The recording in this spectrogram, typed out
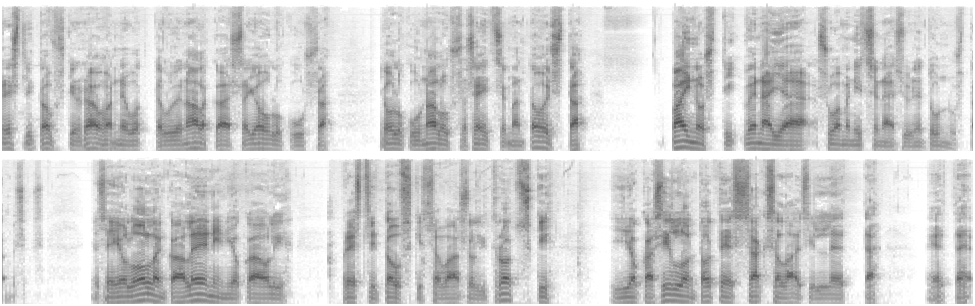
Brest-Litovskin rauhanneuvottelujen alkaessa joulukuussa, joulukuun alussa 17 painosti Venäjää Suomen itsenäisyyden tunnustamiseksi. Ja se ei ollut ollenkaan Lenin, joka oli Brest-Litovskissa, vaan se oli Trotski, joka silloin totesi saksalaisille, että, että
